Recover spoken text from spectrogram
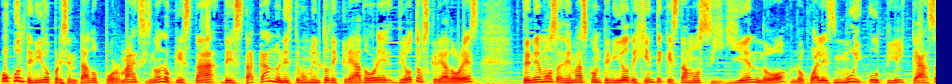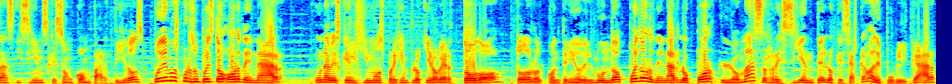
o contenido presentado por Maxis, ¿no? Lo que está destacando en este momento de creadores, de otros creadores tenemos además contenido de gente que estamos siguiendo, lo cual es muy útil, casas y sims que son compartidos. Podemos por supuesto ordenar una vez que elegimos, por ejemplo, quiero ver todo, todo el contenido del mundo, puedo ordenarlo por lo más reciente, lo que se acaba de publicar,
